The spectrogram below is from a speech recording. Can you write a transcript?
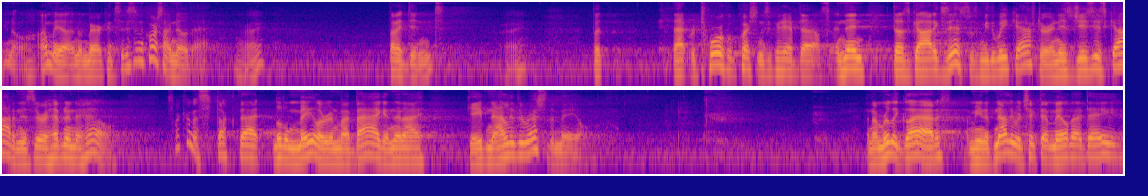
you know, I'm an American citizen. Of course I know that, right? But I didn't, right? But that rhetorical question is could have doubts. And then, does God exist? with me the week after. And is Jesus God? And is there a heaven and a hell? So I kind of stuck that little mailer in my bag, and then I gave Natalie the rest of the mail. And I'm really glad. I mean, if Natalie would check that mail that day,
